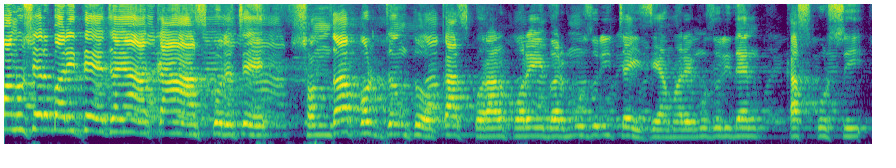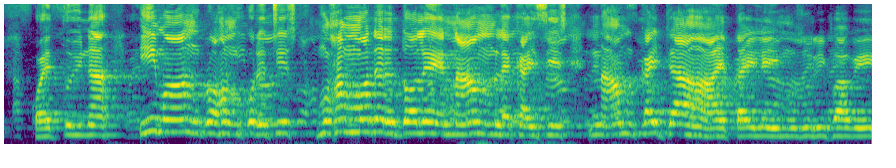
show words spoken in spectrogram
মানুষের বাড়িতে যায়া কাজ করেছে। সন্ধ্যা পর্যন্ত কাজ করার পরে এবার মজুরি চাইছে, আমারে মজুরি দেন, কাজ করছি। কয়, তুই না ইমান গ্রহণ করেছিস, মুহাম্মাদের দলে নাম লেখাইছিস, নাম কাইটায় তাইলেই মজুরি পাবি।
